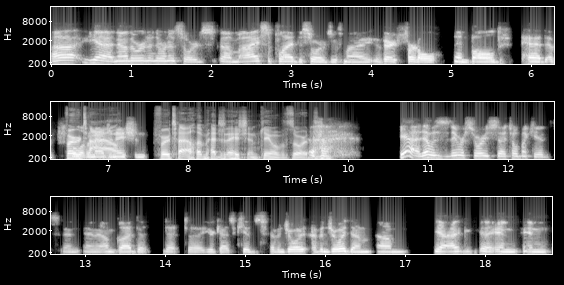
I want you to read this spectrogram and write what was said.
Uh, yeah, no, there were there were no swords. Um, I supplied the swords with my very fertile and bald head of full of Fertile. imagination. fertile imagination came up with swords. Uh, yeah, that was they were stories I told my kids, and, and I'm glad that that uh, your guys' kids have enjoyed have enjoyed them. Um, yeah, I, and and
